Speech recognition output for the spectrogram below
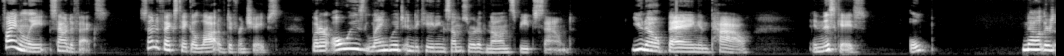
Finally, sound effects. Sound effects take a lot of different shapes, but are always language indicating some sort of non speech sound. You know, bang and pow. In this case, oop. Now, there's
